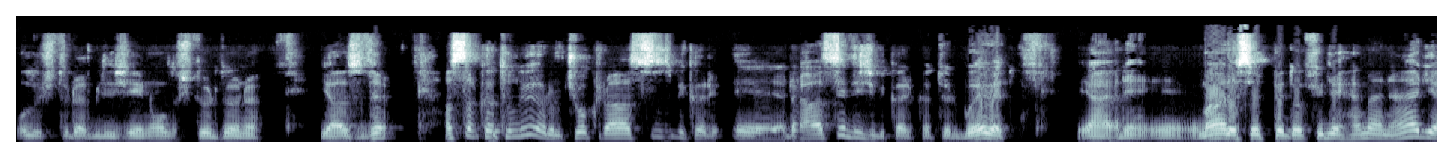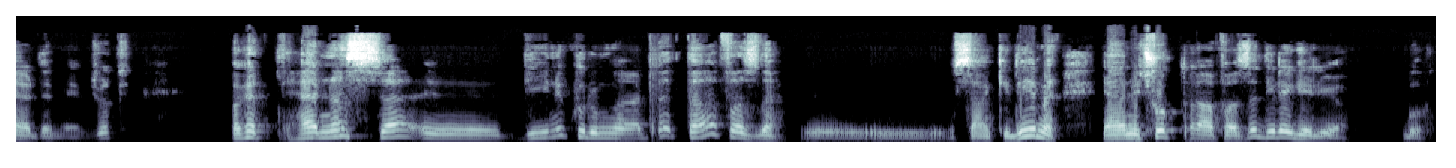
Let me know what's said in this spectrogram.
oluşturabileceğini oluşturduğunu yazdı. Aslında katılıyorum. Çok rahatsız bir e, rahatsız edici bir karikatür bu. Evet. Yani e, maalesef pedofili hemen her yerde mevcut. Fakat her nasılsa e, dini kurumlarda daha fazla e, sanki değil mi? Yani çok daha fazla dile geliyor bu.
